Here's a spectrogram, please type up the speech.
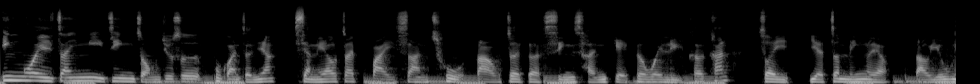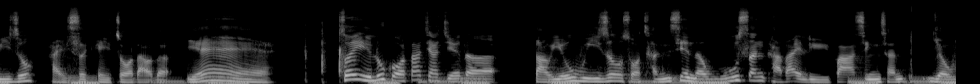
因为在逆境中，就是不管怎样，想要在拜山出道这个行程给各位旅客看，所以也证明了导游 V 族还是可以做到的，耶！所以如果大家觉得导游 V 族所呈现的无声卡带旅巴行程有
